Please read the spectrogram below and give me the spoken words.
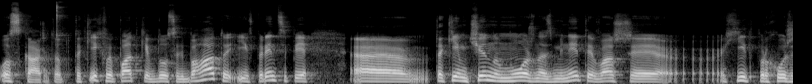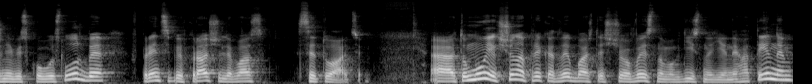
оскаржити. Тобто таких випадків досить багато, і, в принципі, е, таким чином можна змінити ваш е, хід проходження військової служби, в принципі, в кращу для вас ситуацію. Е, тому, якщо, наприклад, ви бачите, що висновок дійсно є негативним,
